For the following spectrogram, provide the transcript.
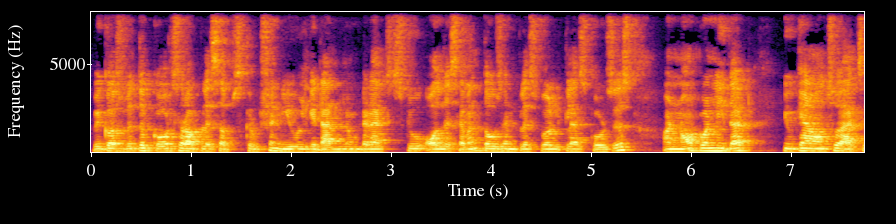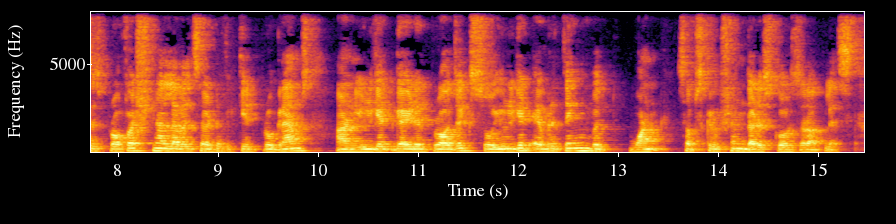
Because with the Coursera Plus subscription, you will get unlimited access to all the 7000 plus world-class courses. And not only that, you can also access professional level certificate programs and you'll get guided projects. So you'll get everything with one subscription that is coursera plus.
